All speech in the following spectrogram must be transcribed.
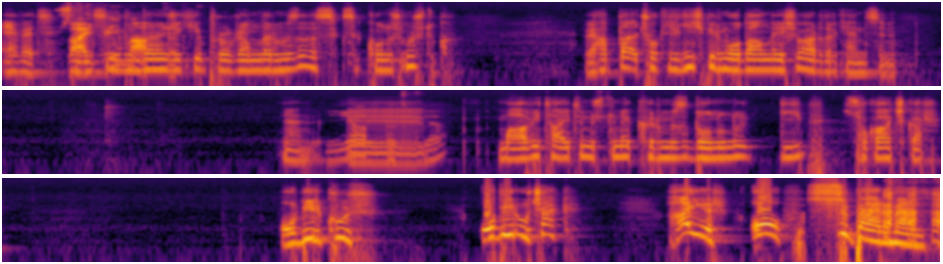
evet, Uzaylıyı bundan atladık? önceki programlarımızda da sık sık konuşmuştuk. Ve hatta çok ilginç bir moda anlayışı vardır kendisinin. Yani Niye eee, ya? mavi taytın üstüne kırmızı donunu giyip sokağa çıkar. O bir kuş. O bir uçak. Hayır, o Süpermen.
